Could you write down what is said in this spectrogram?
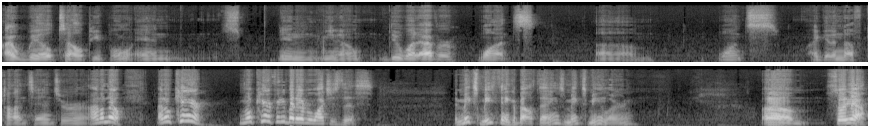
I will tell people and, in you know, do whatever once um, once I get enough content or I don't know. I don't care. I don't care if anybody ever watches this. It makes me think about things. It makes me learn. Um, so yeah,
